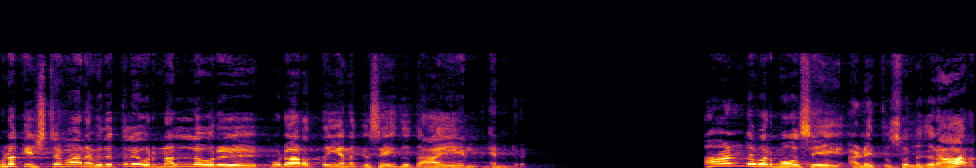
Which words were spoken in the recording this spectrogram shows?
உனக்கு இஷ்டமான விதத்திலே ஒரு நல்ல ஒரு கூடாரத்தை எனக்கு செய்து தாயேன் என்று. ஆண்டவர் மோசையை அழைத்து சொல்லுகிறார்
